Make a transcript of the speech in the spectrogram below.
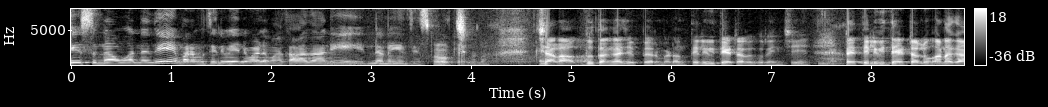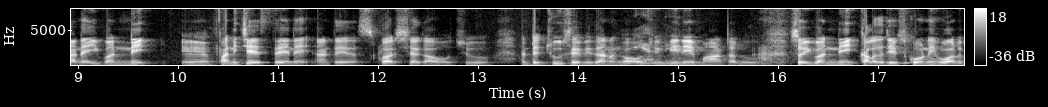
చేస్తున్నాము అన్నదే మనం తెలివైన వాళ్ళమా కాదా అని నిర్ణయం చేసుకోవచ్చు. చాలా అద్భుతంగా చెప్పారు మేడం తెలివితేటల గురించి. అంటే తెలివితేటలు అనగానే ఇవన్నీ ఏ, పని చేస్తేనే అంటే స్పర్శ కావచ్చు అంటే చూసే విధానం కావచ్చు వినే మాటలు. సో ఇవన్నీ కలగజేసుకొని వాళ్ళు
